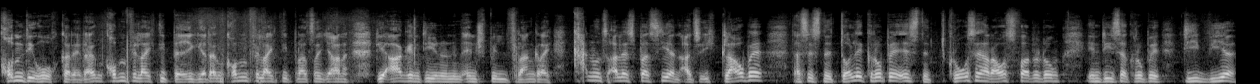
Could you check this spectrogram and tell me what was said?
kommen die Hochkaräter, dann kommen vielleicht die Belgier, dann kommen vielleicht die Brasilianer, die Argentinier und im Endspiel in Frankreich. Kann uns alles passieren. Also ich glaube, dass es eine tolle Gruppe ist, eine große Herausforderung in dieser Gruppe, die wir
